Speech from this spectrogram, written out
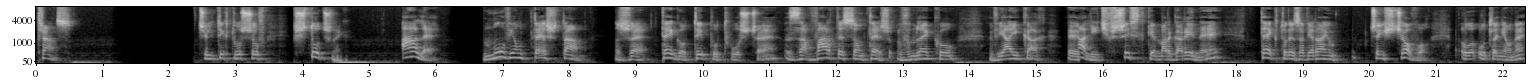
trans, czyli tych tłuszczów sztucznych. Ale mówią też tam, że tego typu tłuszcze zawarte są też w mleku, w jajkach. Palić wszystkie margaryny, te, które zawierają częściowo utlenione,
